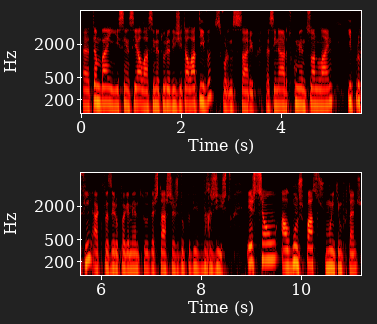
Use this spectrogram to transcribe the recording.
eh, também essencial a assinatura digital ativa, se for necessário assinar documentos online e, por fim, há que fazer o pagamento das taxas do pedido de registro. Estes são alguns passos muito importantes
